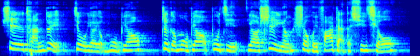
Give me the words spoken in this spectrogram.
是团队就要有目标，这个目标不仅要适应社会发展的需求，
